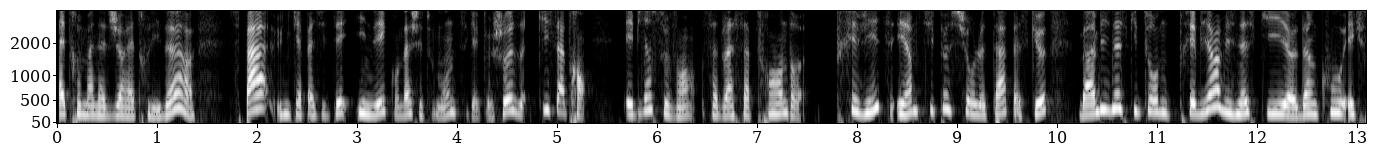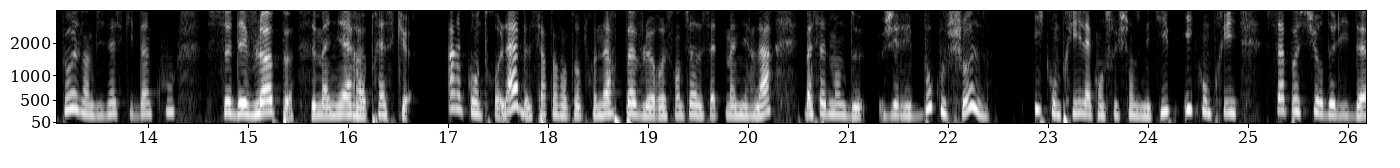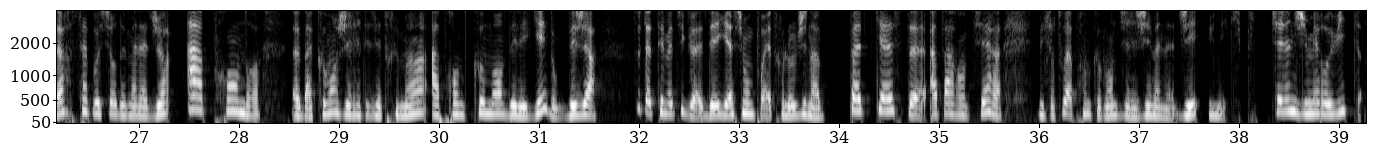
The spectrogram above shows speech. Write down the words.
être manager, être leader, c'est pas une capacité innée qu'on a chez tout le monde, c'est quelque chose qui s'apprend. Et bien souvent, ça doit s'apprendre très vite et un petit peu sur le tas parce que bah, un business qui tourne très bien, un business qui euh, d'un coup explose, un business qui d'un coup se développe de manière euh, presque incontrôlable, certains entrepreneurs peuvent le ressentir de cette manière-là, bah, ça demande de gérer beaucoup de choses, y compris la construction d'une équipe, y compris sa posture de leader, sa posture de manager, apprendre euh, bah, comment gérer des êtres humains, apprendre comment déléguer. Donc déjà, toute la thématique de la délégation pourrait être l'objet d'un podcast à part entière, mais surtout apprendre comment diriger, manager une équipe. Challenge numéro 8,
